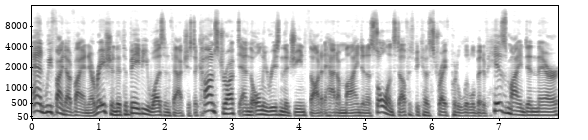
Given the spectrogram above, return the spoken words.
And we find out via narration that the baby was in fact just a construct, and the only reason that Jean thought it had a mind and a soul and stuff was because Stryfe put a little bit of his mind in there,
